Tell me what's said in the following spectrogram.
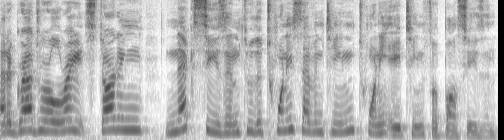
at a gradual rate starting next season through the 2017 2018 football season.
